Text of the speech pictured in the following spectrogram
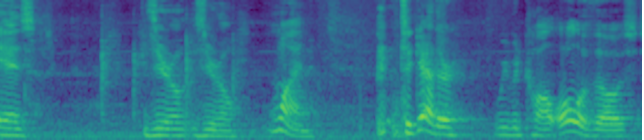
is 0, 0, 1. Together, we would call all of those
